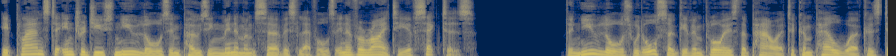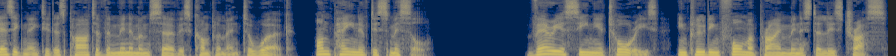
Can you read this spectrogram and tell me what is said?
It plans to introduce new laws imposing minimum service levels in a variety of sectors. The new laws would also give employers the power to compel workers designated as part of the minimum service complement to work, on pain of dismissal. Various senior Tories, including former Prime Minister Liz Truss,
